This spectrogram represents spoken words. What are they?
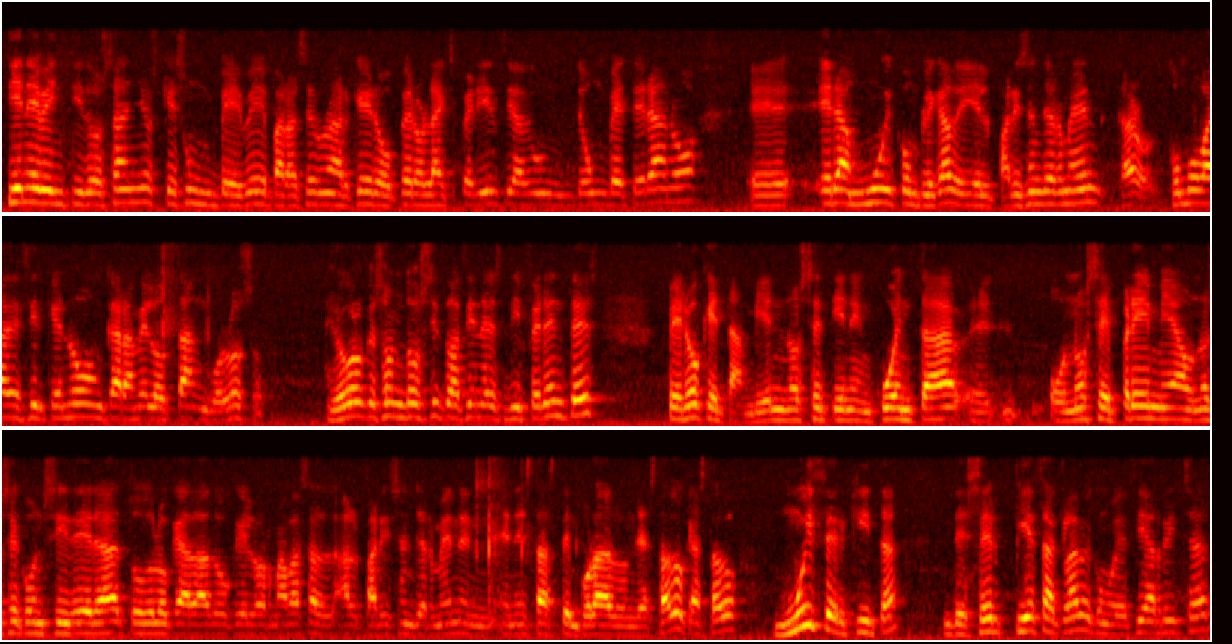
Tiene 22 años, que es un bebé para ser un arquero, pero la experiencia de un, de un veterano era muy complicado. Y el Paris Saint Germain, claro, ¿cómo va a decir que no a un caramelo tan goloso? Yo creo que son dos situaciones diferentes, pero que también no se tiene en cuenta eh, o no se premia o no se considera todo lo que ha dado Keylor Navas al, al Paris Saint Germain en, estas temporadas donde ha estado, que ha estado muy cerquita de ser pieza clave, como decía Richard,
